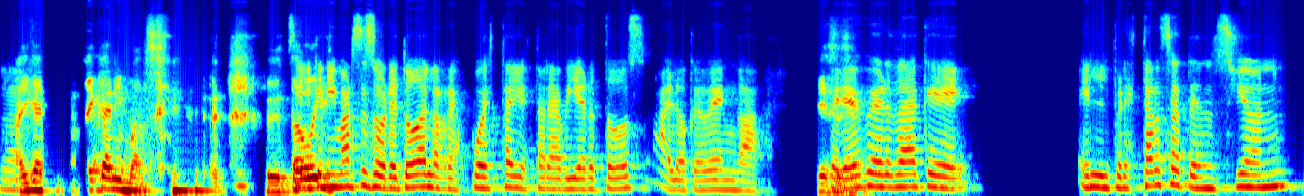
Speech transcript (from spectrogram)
Hay, que, animarse. hay que animarse sobre todo a la respuesta y estar abiertos a lo que venga. Pero es verdad que el prestarse atención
